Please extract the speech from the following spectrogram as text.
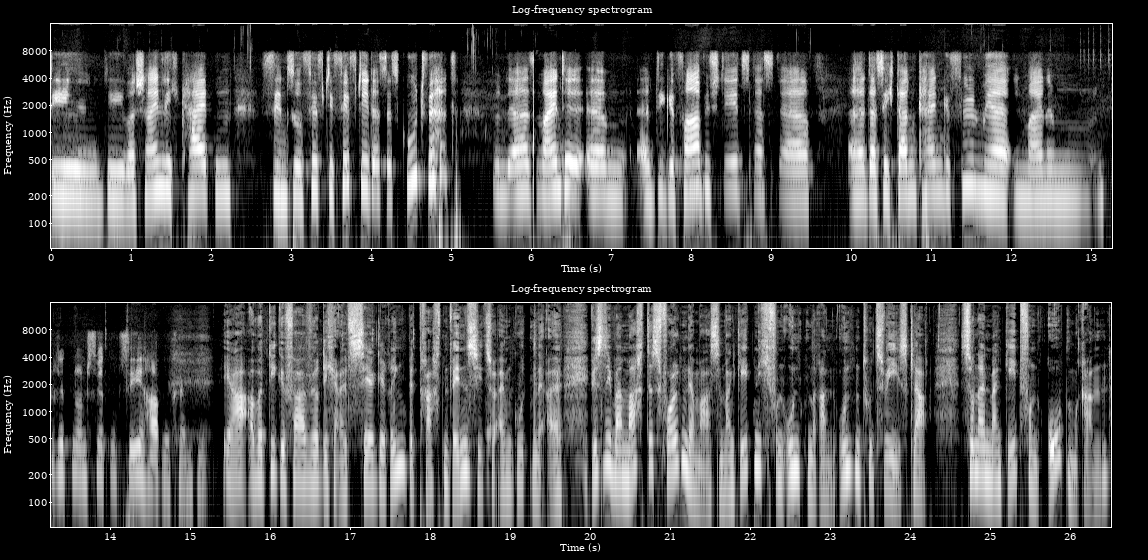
die, die Wahrscheinlichkeiten sind so 50-50, dass es gut wird. Und er meinte, ähm, die Gefahr besteht, dass der dass ich dann kein Gefühl mehr in meinem dritten und vierten C haben könnte. Ja, aber die Gefahr würde ich als sehr gering betrachten, wenn Sie zu einem guten. Äh, wissen Sie, man macht es folgendermaßen: Man geht nicht von unten ran, unten tut es weh, ist klar, sondern man geht von oben ran.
